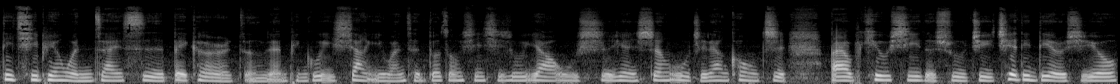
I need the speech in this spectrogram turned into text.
第七篇文摘是贝克尔等人评估一项已完成多中心吸入药物试验生物质量控制 （BioQC） 的数据，确定 DLCO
